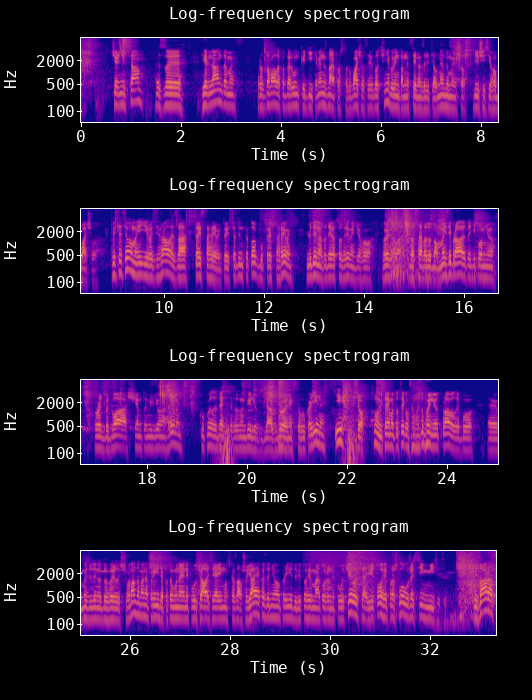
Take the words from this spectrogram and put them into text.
Чернівцям з гірляндами, роздавали подарунки дітям. Я не знаю просто, ви бачили цей відео чи ні, бо він там не сильно залетів. але Я думаю, що більшість його бачила. Після цього ми її розіграли за 300 гривень. Тобто один квиток був 300 гривень. Людина за 900 гривень його виграла до себе додому. Ми зібрали тоді, пам'ятаю, вроді би 2 з чим-то мільйона гривень. Купили 10 автомобілів для Збройних сил України. І все. Ну і цей мотоцикл само собою не відправили, бо Ми з людиною договорилися, що вона до мене приїде, потім у неї не вийшло. Я йому сказав, що я якось до нього приїду. Відтоді в мене теж не вийшло. І відтоді пройшло вже 7 місяців. І зараз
